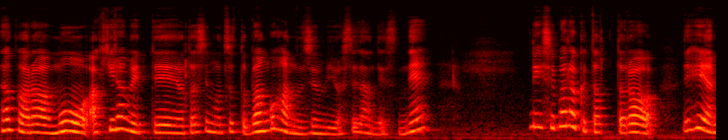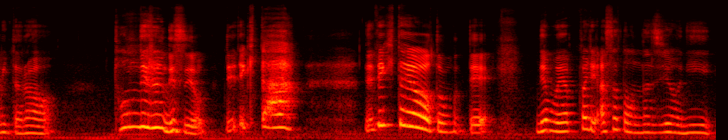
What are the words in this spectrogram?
だからもう諦めて私もちょっと晩ご飯の準備をしてたんですねでしばらく経ったらで部屋見たら飛んでるんですよ。出てきた出てきたよと思って。でもやっぱり朝と同じように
